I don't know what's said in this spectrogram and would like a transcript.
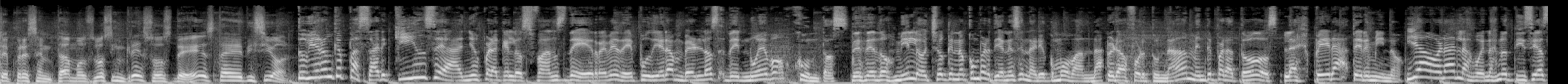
Te presentamos los ingresos de esta edición. Tuvieron que pasar 15 años para que los fans de RBD pudieran verlos de nuevo juntos. Desde 2008 que no compartían escenario como banda, pero afortunadamente para todos, la espera terminó. Y ahora las buenas noticias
